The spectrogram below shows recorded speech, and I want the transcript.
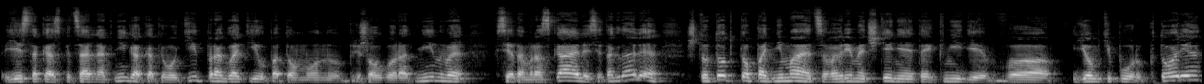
есть такая специальная книга, как его Тит проглотил, потом он пришел в город Нинвы, все там раскаялись и так далее, что тот, кто поднимается во время чтения этой книги в Йом-Кипур к Торе,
